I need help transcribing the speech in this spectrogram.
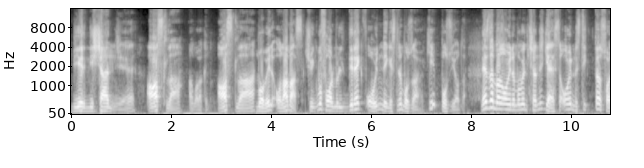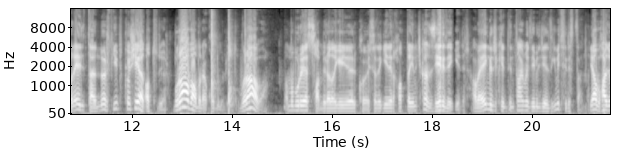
Bir nişancı asla ama bakın asla mobil olamaz. Çünkü bu formül direkt oyunun dengesini bozar ki bozuyor da. Ne zaman oyuna mobil challenge gelse oyunu stickten sonra 50 tane nerf yiyip köşeye atılıyor. Bravo amına kodum diyordu. Bravo. Ama buraya Samira da gelir, Koysa da gelir, hatta yeni çıkan Zeri de gelir. Ama en gıcık ettiğini tahmin edebileceğiniz gibi Tristan. Ya hadi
